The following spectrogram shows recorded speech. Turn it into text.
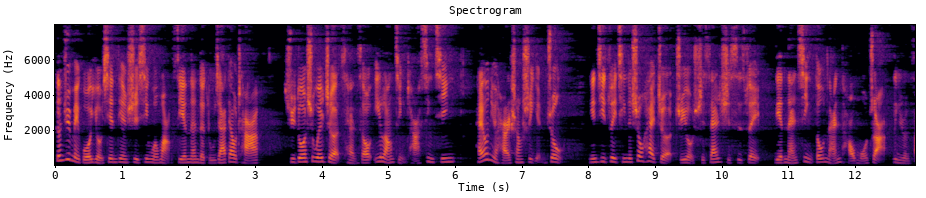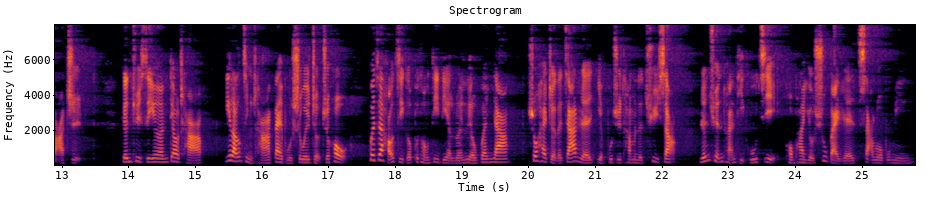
根据美国有线电视新闻网 CNN 的独家调查，许多示威者惨遭伊朗警察性侵，还有女孩伤势严重。年纪最轻的受害者只有十三、十四岁，连男性都难逃魔爪，令人发指。根据 CNN 调查。伊朗警察逮捕示威者之后，会在好几个不同地点轮流关押受害者的家人，也不知他们的去向。人权团体估计，恐怕有数百人下落不明。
